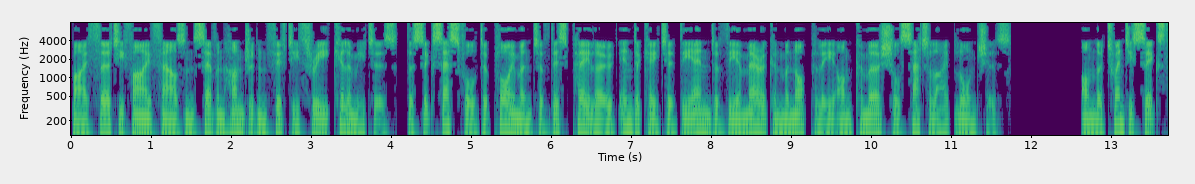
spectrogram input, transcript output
by 35,753 km. The successful deployment of this payload indicated the end of the American monopoly on commercial satellite launches. On 26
